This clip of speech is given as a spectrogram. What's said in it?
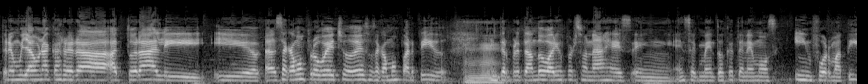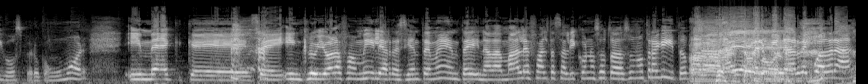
tenemos ya una carrera actoral y y, eh, sacamos provecho de eso, sacamos partido, interpretando varios personajes en, segmentos que tenemos informativos, pero con humor. Y Meg, que se incluyó a la familia recientemente y nada más le falta salir con nosotros a hacer unos traguitos para ah, terminar de cuadrar.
